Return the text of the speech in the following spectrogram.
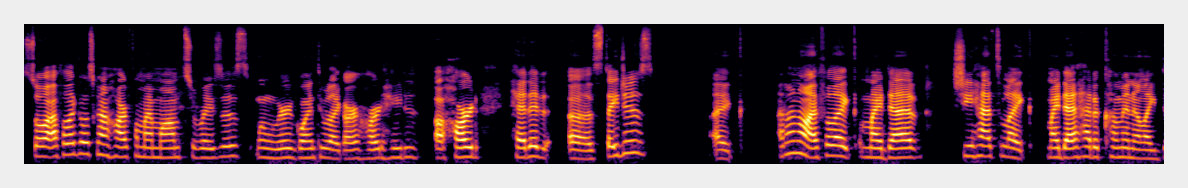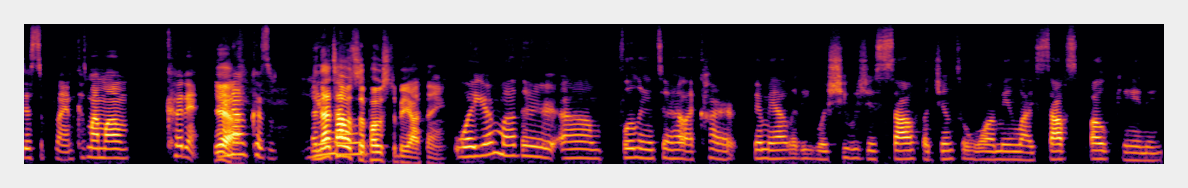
So I felt like it was kind of hard for my mom to raise us when we were going through like our hard hated, uh, hard headed uh, stages. Like I don't know, I feel like my dad, she had to like my dad had to come in and like discipline because my mom couldn't. Yeah. You know, because and that's how it's supposed to be, I think. Were your mother um fully into her like her femininity, where she was just soft, a gentle woman, like soft spoken and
